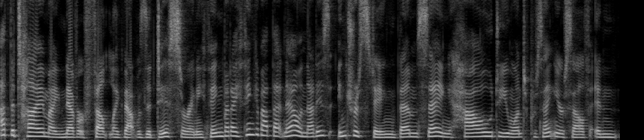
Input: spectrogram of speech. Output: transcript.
at the time, I never felt like that was a diss or anything, but I think about that now, and that is interesting. Them saying, How do you want to present yourself? and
